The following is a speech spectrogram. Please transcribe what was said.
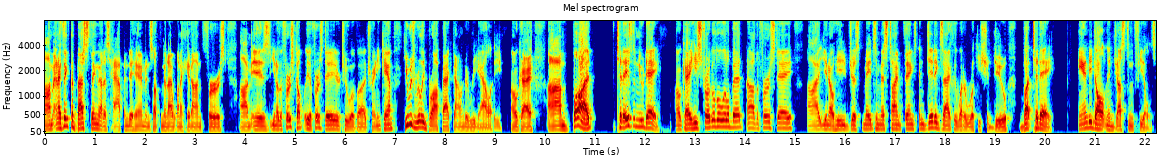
Um, and I think the best thing that has happened to him and something that I want to hit on first um, is, you know, the first couple, the first day or two of uh, training camp, he was really brought back down to reality. Okay. Um, but today's the new day. Okay. He struggled a little bit uh, the first day. Uh, you know, he just made some mistimed things and did exactly what a rookie should do. But today, Andy Dalton and Justin Fields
